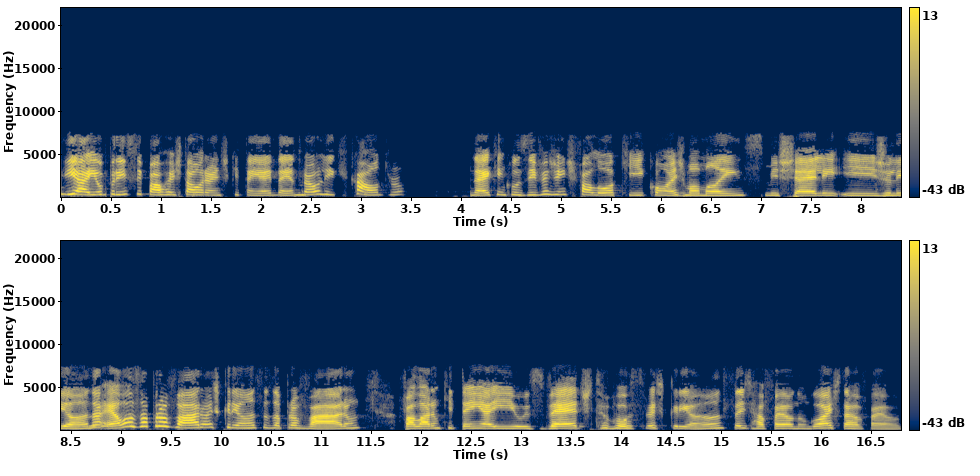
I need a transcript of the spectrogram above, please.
E aí o principal restaurante que tem aí dentro é o Leak Country, né? Que inclusive a gente falou aqui com as mamães Michele e Juliana. Elas aprovaram, as crianças aprovaram. Falaram que tem aí os vegetables para as crianças. Rafael não gosta, Rafael?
